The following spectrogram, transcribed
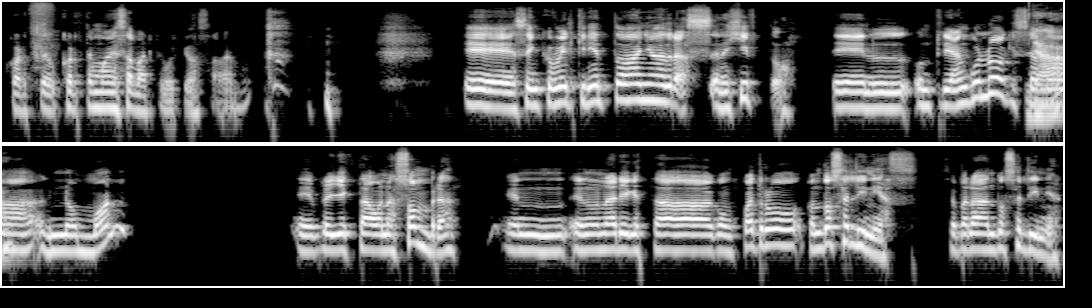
Corte- cortemos esa parte porque no sabemos. eh, 5.500 años atrás, en Egipto, el- un triángulo que se Ya. llama Gnomon eh, proyectaba una sombra en, en un área que estaba con, cuatro, con 12 líneas, separada en 12 líneas,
